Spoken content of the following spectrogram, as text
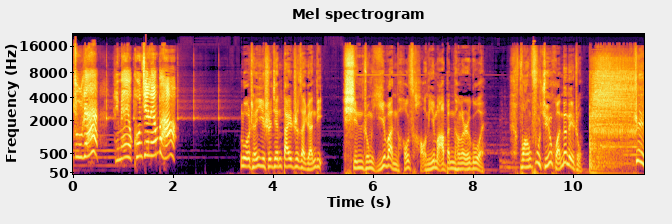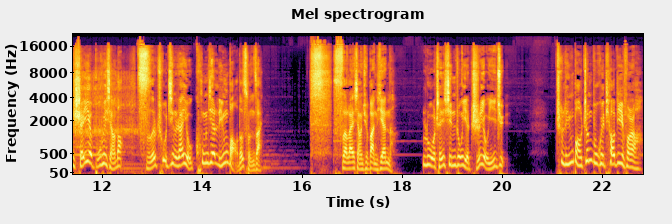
主人，里面有空间灵宝。洛尘一时间呆滞在原地，心中一万头草泥马奔腾而过呀，往复循环的那种。任谁也不会想到，此处竟然有空间灵宝的存在。思来想去半天呢，洛尘心中也只有一句：这灵宝真不会挑地方啊！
